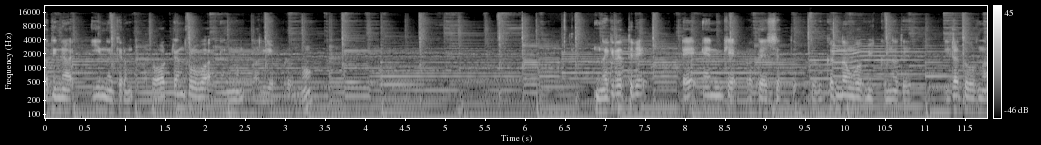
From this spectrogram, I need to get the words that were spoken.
അതിനാൽ ഈ നഗരം റോട്ടൻ റോവ എന്നും അറിയപ്പെടുന്നു. നഗരത്തിലെ എ എൻ കെ പ്രദേശത്ത് ദുർഗന്ധം വമിക്കുന്നത് ഇടതൂർന്ന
